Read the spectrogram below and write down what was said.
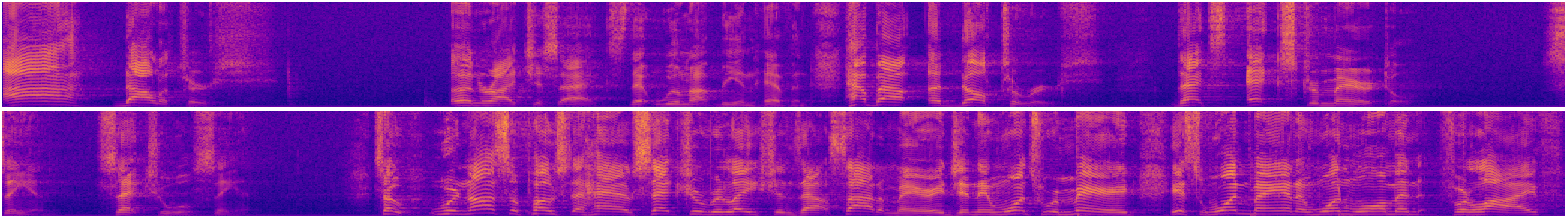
Idolaters, unrighteous acts that will not be in heaven. How about adulterers? That's extramarital sin, sexual sin. So we're not supposed to have sexual relations outside of marriage, and then once we're married, it's one man and one woman for life.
